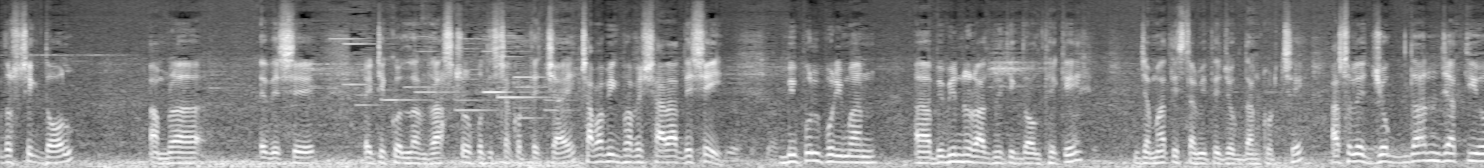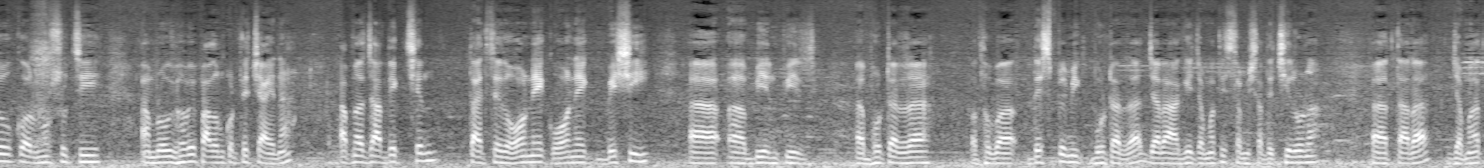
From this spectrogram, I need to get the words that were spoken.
আদর্শিক দল। আমরা এদেশে একটি কল্যাণ রাষ্ট্র প্রতিষ্ঠা করতে চাই। স্বাভাবিকভাবে সারা দেশেই বিপুল পরিমাণ বিভিন্ন রাজনৈতিক দল থেকে জামাত ইসলামীতে যোগদান করছে। আসলে যোগদান জাতীয় কর্মসূচি আমরা ওইভাবে পালন করতে চাই না। আপনারা যা দেখছেন, তার থেকে অনেক অনেক বেশি বিএনপির ভোটাররা অথবা দেশপ্রেমিক ভোটাররা যারা আগে জামাত ইসলামের সাথে ছিল না তারা জামাত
